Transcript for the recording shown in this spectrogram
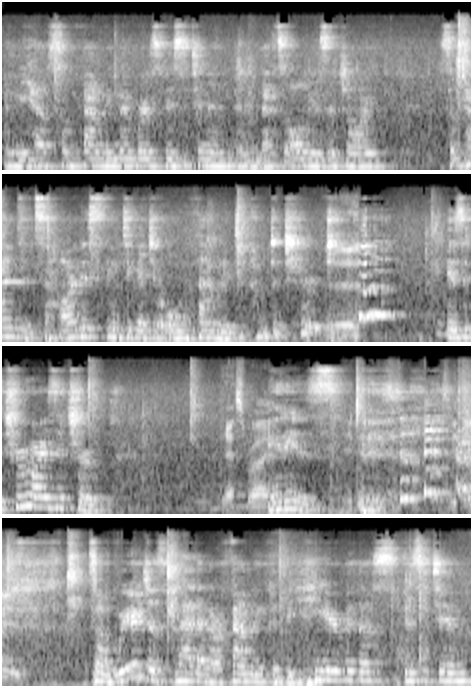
And we have some family members visiting, and, and that's always a joy. Sometimes it's the hardest thing to get your own family to come to church. Uh. is it true or is it true? That's right. It is. It is. yes, it is. So we're just glad that our family could be here with us, visiting.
